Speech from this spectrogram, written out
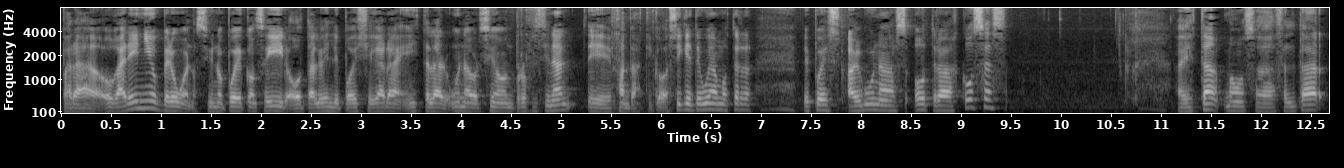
para hogareño, pero bueno, si uno puede conseguir o tal vez le puedes llegar a instalar una versión profesional, fantástico. Así que te voy a mostrar después algunas otras cosas. Ahí está, vamos a saltar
